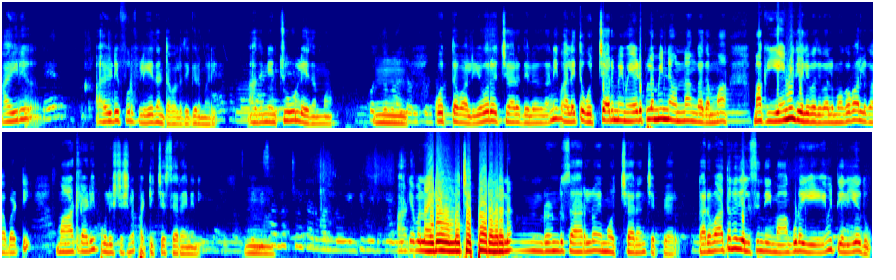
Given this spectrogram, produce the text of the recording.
ఐడి ఐడి ప్రూఫ్ లేదంట వాళ్ళ దగ్గర మరి. అది నేను చూడలేదమ్మా. మ్మ్. కొత్త వాళ్ళు. ఎవరు వచ్చారో తెలియదు కానీ వాళ్ళైతే వచ్చారు. మేము ఏడుపుల మీదనే ఉన్నాం కదమ్మా. మాకు ఏమీ తెలియదు. వాళ్ళు మగవాళ్ళు కాబట్టి మాట్లాడి పోలీస్ స్టేషన్లో పట్టించేశారు ఆయనని. ఐడియా ఉందో చెప్పారు ఎవరైనా? రెండు సార్లు ఏమో వచ్చారని చెప్పారు. తర్వాతనే తెలిసింది మాకు కూడా ఏమీ తెలియదు.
